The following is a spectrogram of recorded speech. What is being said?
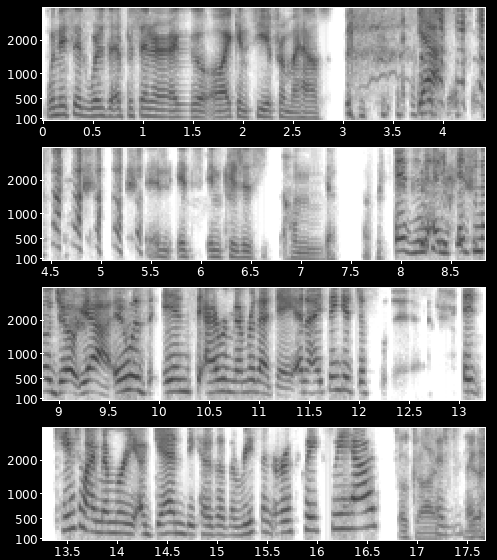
when they said where's the epicenter, I go, oh, I can see it from my house. Yeah, And it's in Chris's hometown. it's it's no joke. Yeah, it was insane. I remember that day, and I think it just it came to my memory again because of the recent earthquakes we had. Oh God. And- Yeah.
